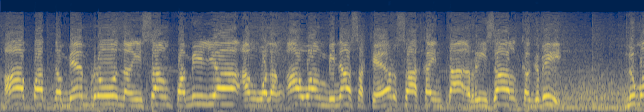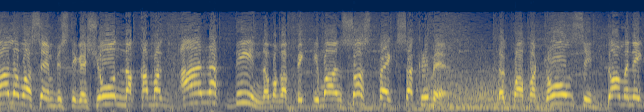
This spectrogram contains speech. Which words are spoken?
Apat na membro ng isang pamilya ang walang awang minasaker sa Kainta, Rizal kagabi. Lumalabas sa investigasyon na kamag-anak din ng mga biktima ang suspect sa krimen. Nagpapatrol si Dominic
